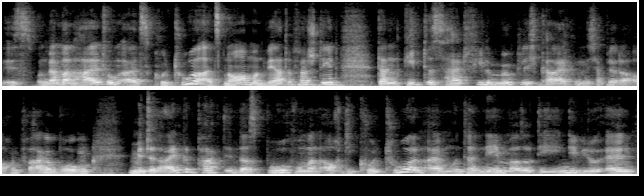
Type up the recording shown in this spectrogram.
ist. Und wenn man Haltung als Kultur, als Norm und Werte versteht, dann gibt es halt viele Möglichkeiten. Ich habe ja da auch einen Fragebogen mit reingepackt in das Buch, wo man auch die Kultur in einem Unternehmen, also die individuellen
